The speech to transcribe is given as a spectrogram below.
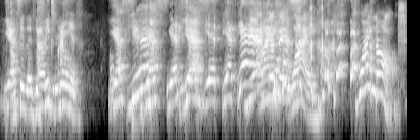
Yes. I'll say there's a big no. Yes, yes, yes, yes, yes, yes, yes, yes. Why? Why? Why not?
